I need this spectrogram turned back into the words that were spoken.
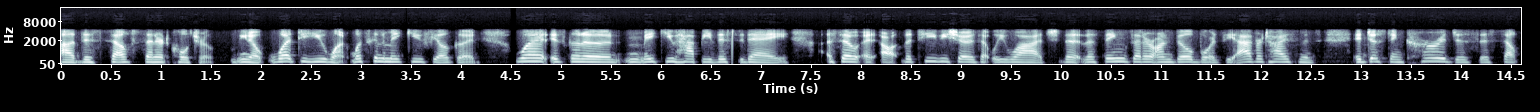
uh, this self centered culture. You know, what do you want? What's going to make you feel good? What is going to make you happy this day? Uh, so, uh, uh, the TV shows that we watch, the, the things that are on billboards, the advertisements, it just encourages this self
